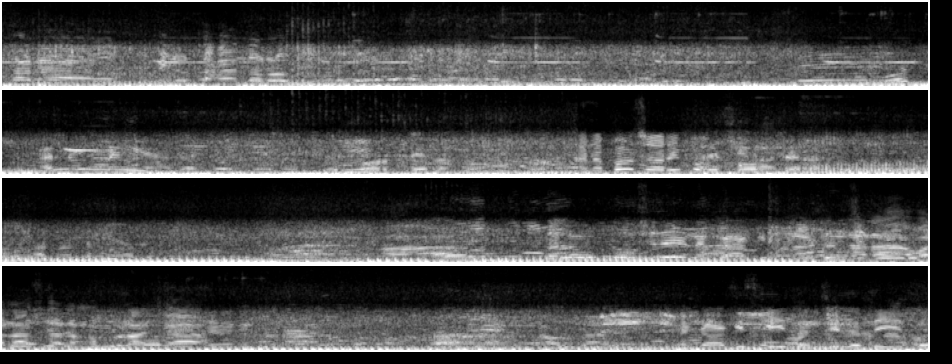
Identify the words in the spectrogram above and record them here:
Sana pinuntahan na rin. What? Anong nangyari? Reporter ako. Ano po? Ako. Ano nangyari? Ah, dalawa po sila eh, nagkakit-kitan sila. Wala sila ng ambulansya. Ah, Nagkakit-kitan sila dito.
